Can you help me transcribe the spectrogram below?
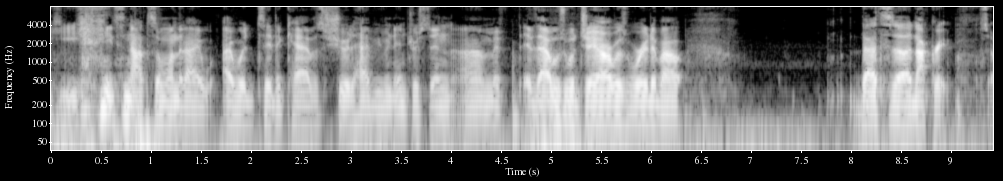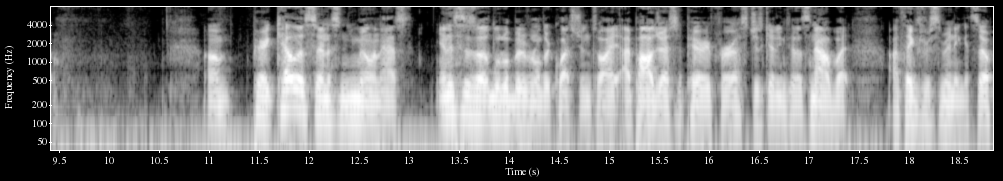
he he's not someone that I I would say the Cavs should have even interest in. Um, if if that was what Jr. was worried about, that's uh, not great. So, um, Perry Keller sent us an email and asked, and this is a little bit of another question, so I, I apologize to Perry for us just getting to this now, but uh, thanks for submitting it. So,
